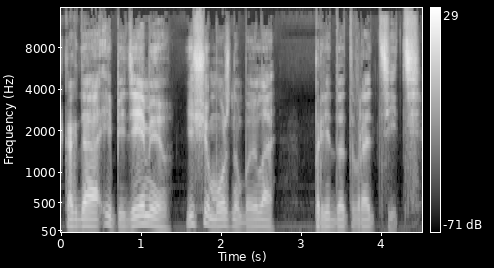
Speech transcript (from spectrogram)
когда эпидемию еще можно было предотвратить.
